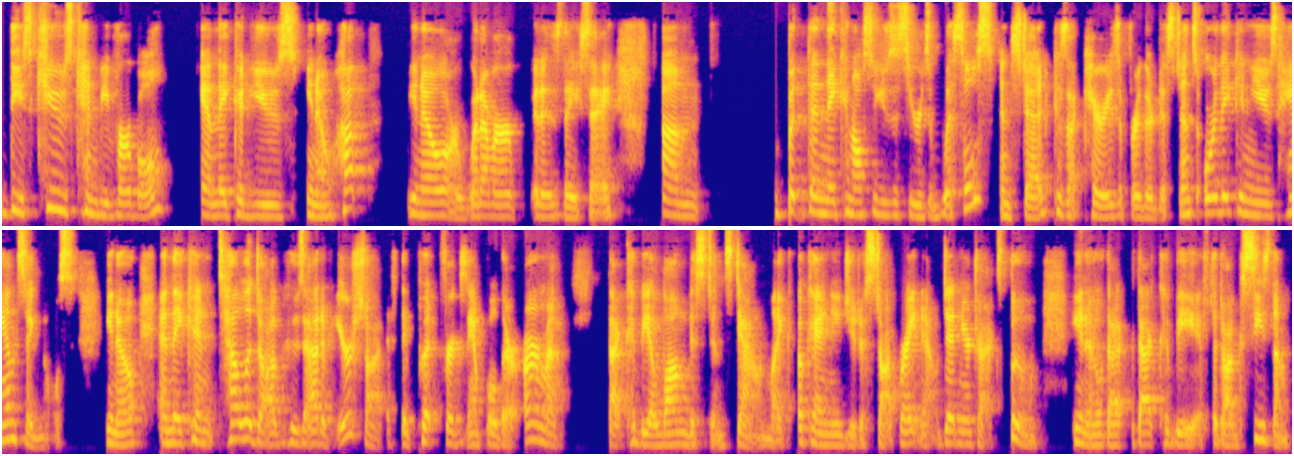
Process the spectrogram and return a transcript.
these cues can be verbal and they could use, you know, hup, you know, or whatever it is they say. Um, but then they can also use a series of whistles instead because that carries a further distance or they can use hand signals you know and they can tell a dog who's out of earshot if they put for example their arm up that could be a long distance down like okay i need you to stop right now dead in your tracks boom you know that that could be if the dog sees them.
